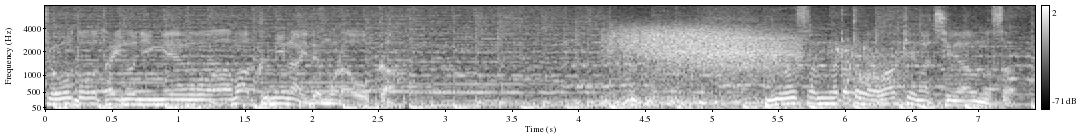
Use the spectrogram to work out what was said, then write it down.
共同体の人間を甘く見ないでもらおうか。量産型とはわけが違うのさ。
